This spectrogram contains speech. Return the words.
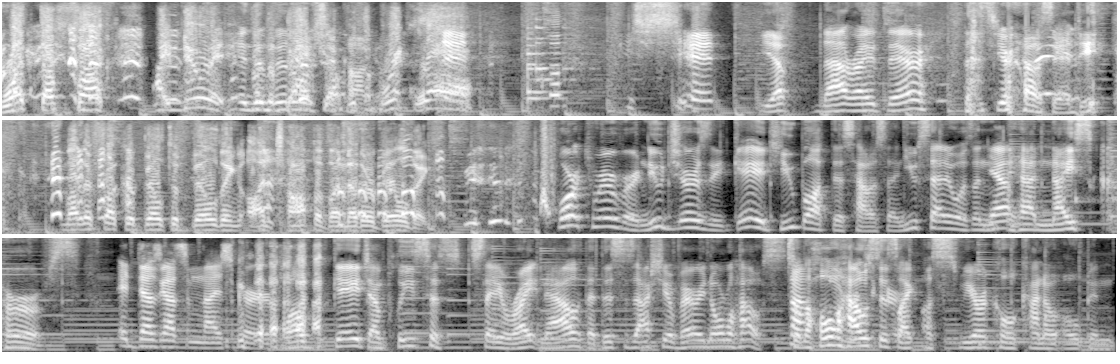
What the fuck? I knew it. In the From middle of backdrop with Chicago. the brick wall. Shit. yep, that right there, that's your house, Andy. motherfucker built a building on top of another building. Forked River, New Jersey. Gage, you bought this house and you said it was a, Yep. it had nice curves. It does got some nice curves. Well, Gage, I'm pleased to say right now that this is actually a very normal house. So the whole house is like a spherical kind of open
